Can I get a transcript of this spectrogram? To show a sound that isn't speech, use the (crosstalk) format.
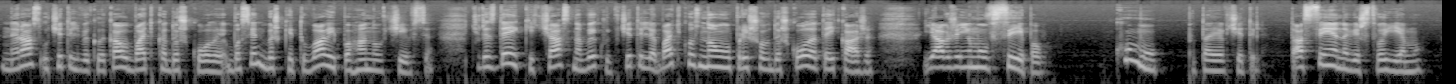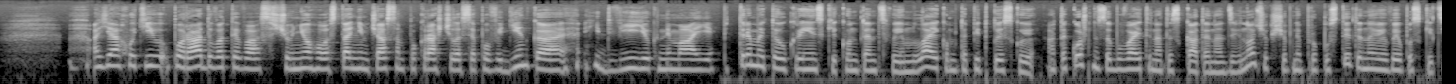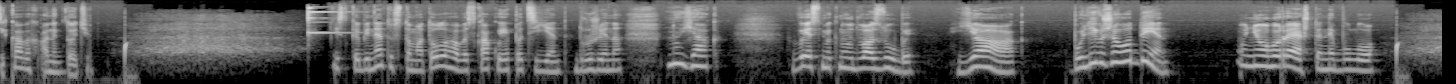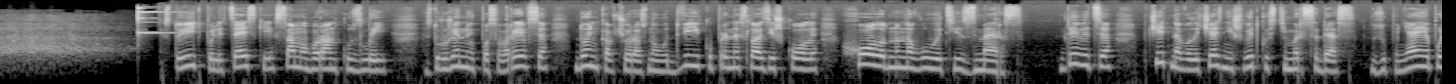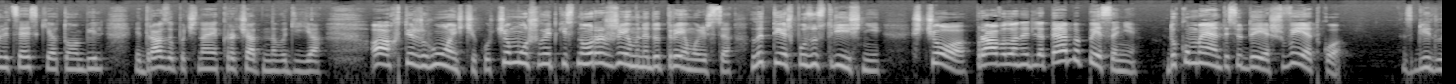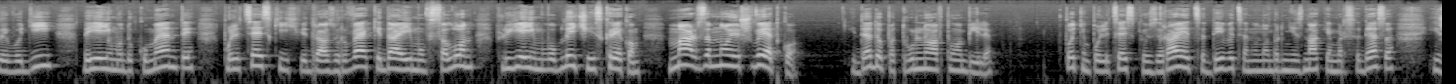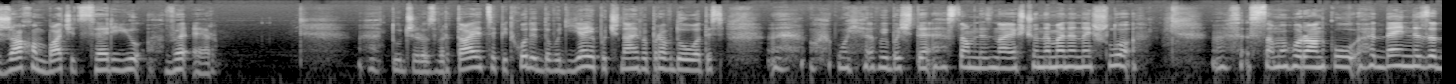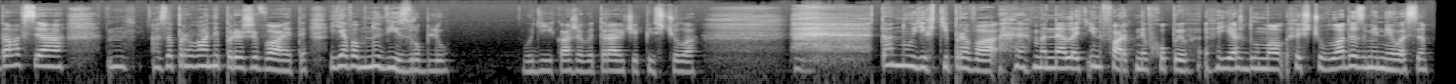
Не раз учитель викликав батька до школи, бо син бешкетував і погано вчився. Через деякий час на виклик вчителя батько знову прийшов до школи та й каже: Я вже йому всипав. Кому? питає вчитель. Та синові ж своєму. А я хотів порадувати вас, що в нього останнім часом покращилася поведінка і двійок немає. Підтримайте український контент своїм лайком та підпискою, а також не забувайте натискати на дзвіночок, щоб не пропустити нові випуски цікавих анекдотів. Із кабінету стоматолога вискакує пацієнт. Дружина. Ну як? Висмикнув два зуби. Як? Болів же один. У нього решти не було. Стоїть поліцейський, з самого ранку злий. З дружиною посварився, донька вчора знову двійку принесла зі школи, холодно на вулиці, змерз. Дивиться, мчить на величезній швидкості мерседес. Зупиняє поліцейський автомобіль, відразу починає кричати на водія. Ах ти ж гонщику, чому швидкісного режиму не дотримуєшся? Летиш по зустрічній. Що, правила не для тебе писані? Документи сюди, швидко. Зблідлий водій дає йому документи, поліцейський їх відразу рве, кидає йому в салон, плює йому в обличчя із криком Марш за мною швидко! Йде до патрульного автомобіля. Потім поліцейський озирається, дивиться на номерні знаки Мерседеса і жахом бачить серію ВР. Тут же розвертається, підходить до водія і починає виправдовуватись. Ой, вибачте, сам не знаю, що на мене найшло. З самого ранку день не задався, а за права не переживайте. Я вам нові зроблю. Водій каже, витираючи під з чола. Та ну їх ті права. (laughs) Мене ледь інфаркт не вхопив. Я ж думав, що влада змінилася.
